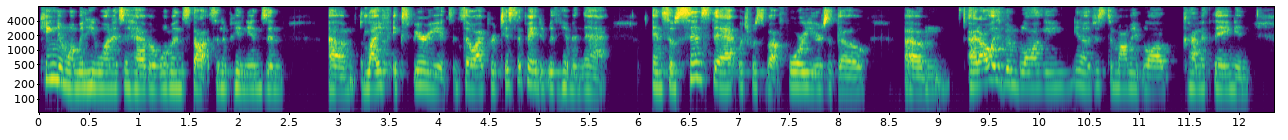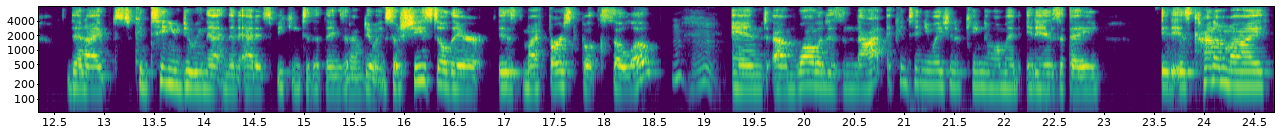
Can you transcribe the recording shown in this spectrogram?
Kingdom Woman. He wanted to have a woman's thoughts and opinions and um, life experience, and so I participated with him in that. And so since that, which was about four years ago, um, I'd always been blogging, you know, just a mommy blog kind of thing, and then I continued doing that and then added speaking to the things that I'm doing. So She's Still There is my first book solo. Mm-hmm. And um, while it is not a continuation of Kingdom Woman, it is a it is kind of my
